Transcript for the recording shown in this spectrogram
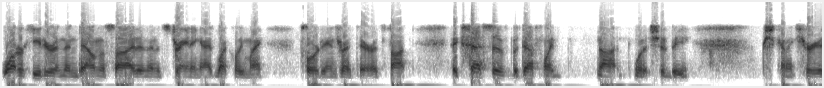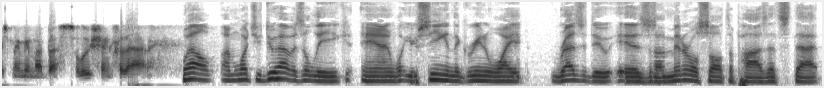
water heater and then down the side, and then it's draining. I luckily my floor drain's right there. It's not excessive, but definitely not what it should be. I'm just kind of curious, maybe my best solution for that. Well, um, what you do have is a leak, and what you're seeing in the green and white residue is uh, mineral salt deposits that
